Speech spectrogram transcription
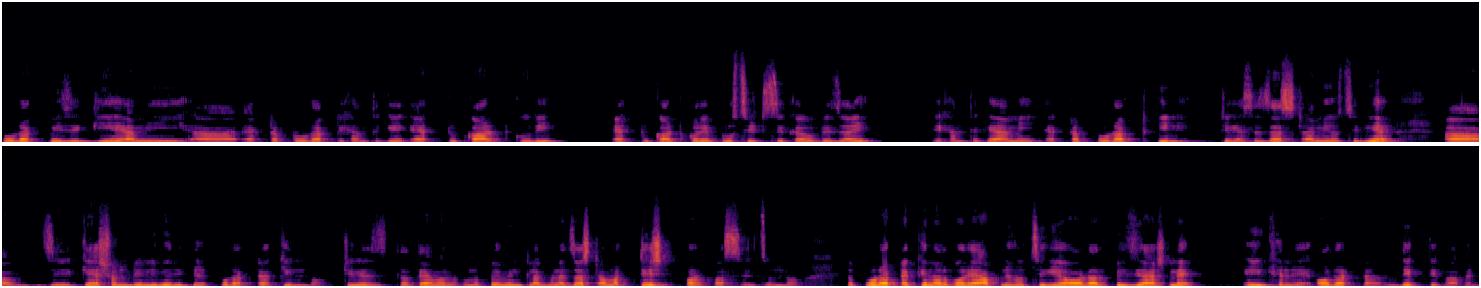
প্রোডাক্ট পেজে গিয়ে আমি একটা প্রোডাক্ট এখান থেকে অ্যাড টু কার্ট করি। অ্যাড টু কার্ট করে প্রসিড চেকআউটে যাই, এখান থেকে আমি একটা প্রোডাক্ট কিনি, ঠিক আছে? জাস্ট আমি হচ্ছে গিয়ে যে ক্যাশ অন ডেলিভারিতে প্রোডাক্টটা কিনবো, ঠিক আছে? তাতে আমার কোনো পেমেন্ট লাগবে না জাস্ট আমার টেস্ট পারপাসের জন্য। প্রোডাক্টটা কেনার পরে আপনি হচ্ছে গিয়ে অর্ডার পেজে আসলে এইখানে অর্ডারটা দেখতে পাবেন।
